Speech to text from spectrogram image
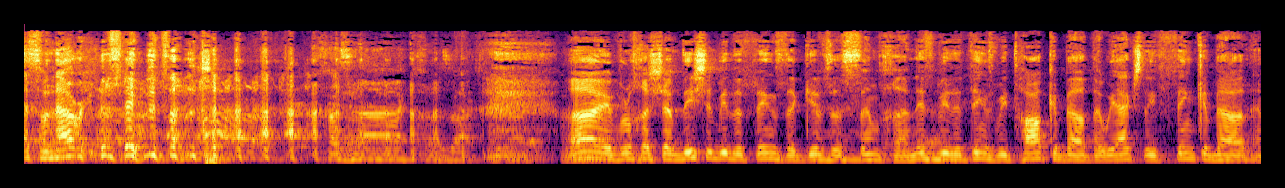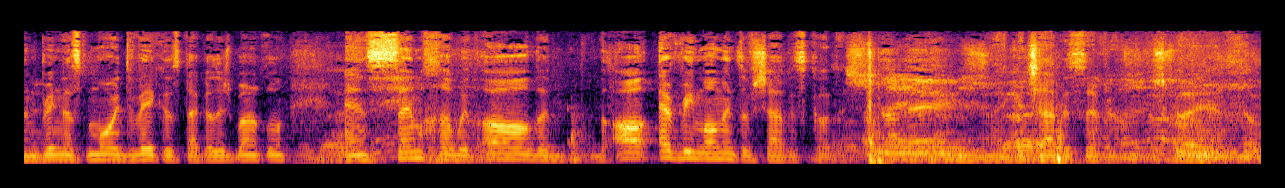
So now we're going to say this on Chazak, chazak, chazak. Aye, Baruch Hashem. These should be the things that gives us simcha, and these be the things we talk about, that we actually think about, and bring us more dvekus to Hakadosh Baruch Hu, and simcha with all the, the all every moment of Shabbos Kodesh. Amen. Good Shabbos, everyone. Shkoyach.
